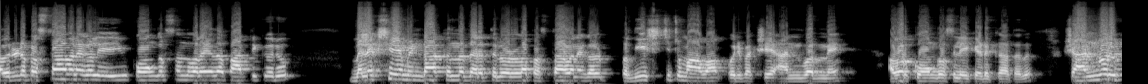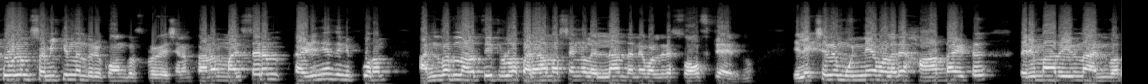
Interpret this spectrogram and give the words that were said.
അവരുടെ പ്രസ്താവനകൾ ഈ കോൺഗ്രസ് എന്ന് പറയുന്ന പാർട്ടിക്ക് ഒരു ബലക്ഷയം ഉണ്ടാക്കുന്ന തരത്തിലുള്ള പ്രസ്താവനകൾ പ്രതീക്ഷിച്ചിട്ടുമാവാം ഒരുപക്ഷെ അൻവറിനെ അവർ കോൺഗ്രസിലേക്ക് എടുക്കാത്തത്. പക്ഷെ അൻവർ ഇപ്പോഴും ശ്രമിക്കുന്നുണ്ട് ഒരു കോൺഗ്രസ് പ്രവേശനം. കാരണം മത്സരം കഴിഞ്ഞതിനിപ്പുറം അൻവർ നടത്തിയിട്ടുള്ള പരാമർശങ്ങളെല്ലാം തന്നെ വളരെ സോഫ്റ്റ് ആയിരുന്നു. ഇലക്ഷന് മുന്നേ വളരെ ഹാർഡായിട്ട് പെരുമാറിയിരുന്ന അൻവർ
